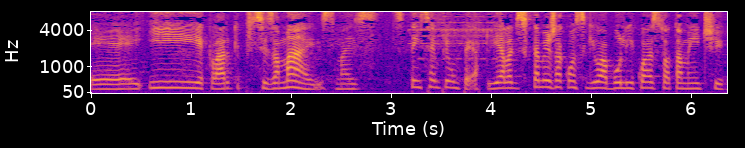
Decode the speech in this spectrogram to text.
É, e é claro que precisa mais, mas tem sempre um perto. E ela disse que também já conseguiu abolir quase totalmente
